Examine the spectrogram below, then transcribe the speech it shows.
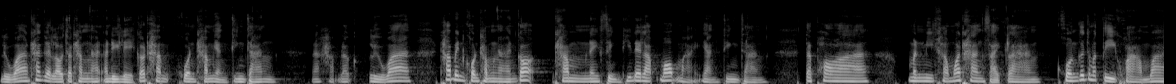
หรือว่าถ้าเกิดเราจะทำงานอดิเรกก็ทำควรทำอย่างจริงจัง นะครับแล้วหรือว่าถ้าเป็นคนทำงานก็ทำในสิ่งที่ได้รับมอบหมายอย่างจริงจัง แต่พอมันมีคำว่าทางสายกลาง คนก็จะมาตีความว่า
